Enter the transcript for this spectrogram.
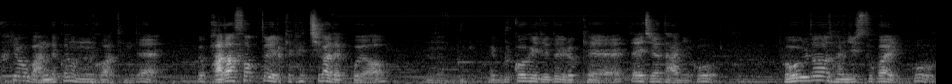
크게 뭐 만들 건 없는 것 같은데 그 바닷속도 이렇게 패치가 됐고요. 음, 물고기들도 이렇게 떼지어 다니고 돌도 던질 수가 있고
